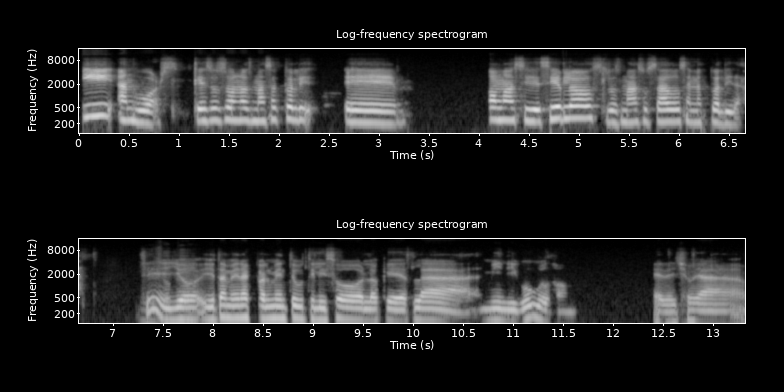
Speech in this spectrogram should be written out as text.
y AndWords, que esos son los más actuales, eh, ¿cómo así decirlo? Los más usados en la actualidad. Sí, yo, yo también actualmente utilizo lo que es la mini Google Home. Eh, de hecho, ya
